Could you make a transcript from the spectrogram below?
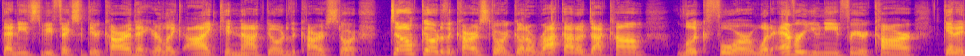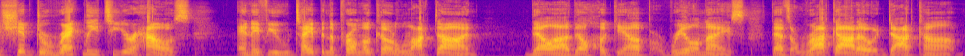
that needs to be fixed with your car that you're like, I cannot go to the car store. Don't go to the car store. Go to rockauto.com. look for whatever you need for your car, get it shipped directly to your house, and if you type in the promo code locked on, they'll uh, they'll hook you up real nice. That's rockauto.com.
